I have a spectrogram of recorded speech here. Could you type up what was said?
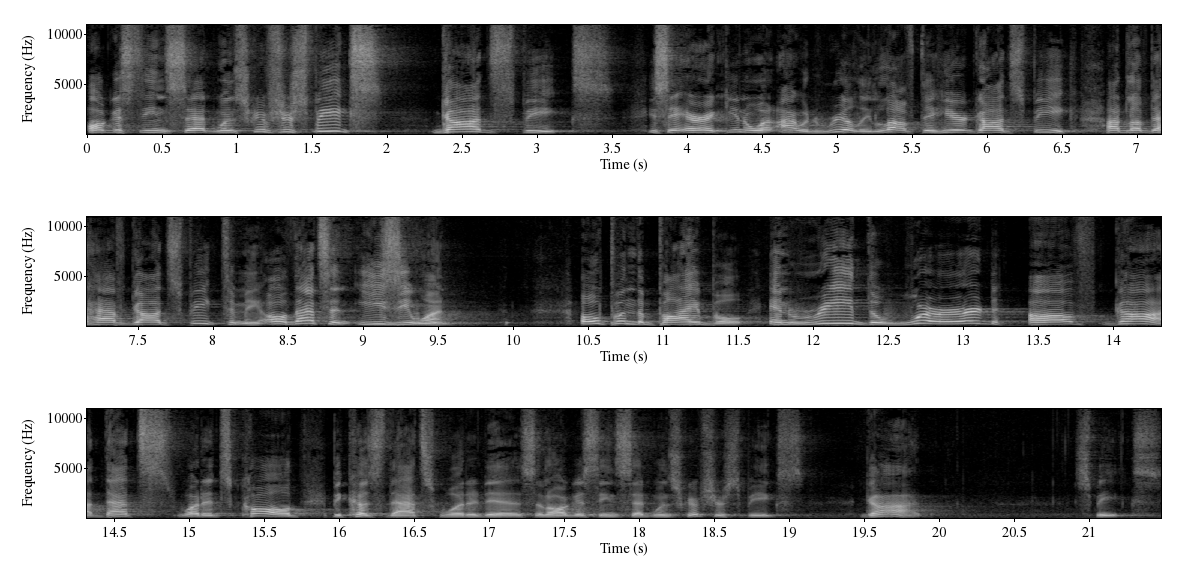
Augustine said, when Scripture speaks, God speaks. You say, Eric, you know what? I would really love to hear God speak. I'd love to have God speak to me. Oh, that's an easy one. Open the Bible and read the Word of God. That's what it's called because that's what it is. And Augustine said, when Scripture speaks, God speaks.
